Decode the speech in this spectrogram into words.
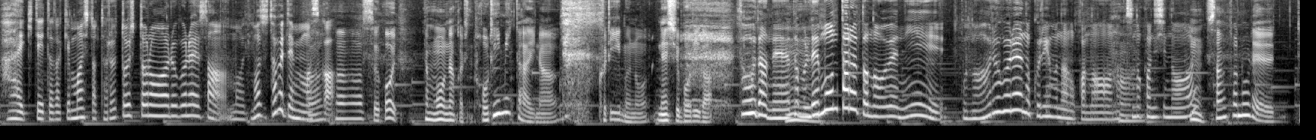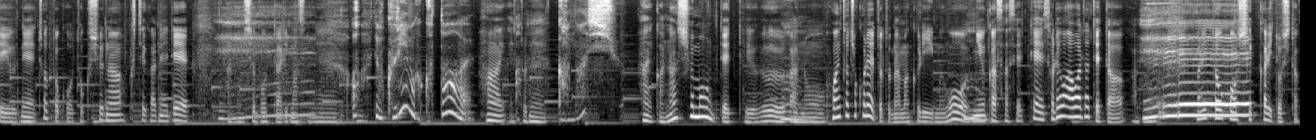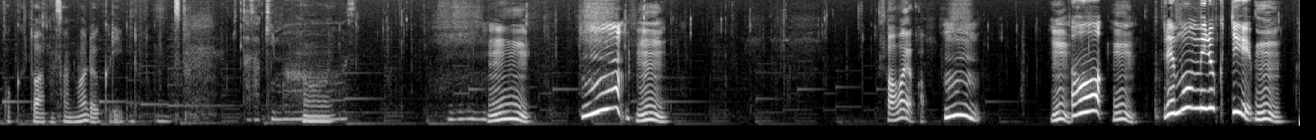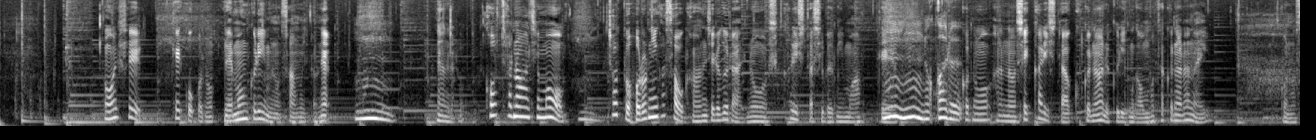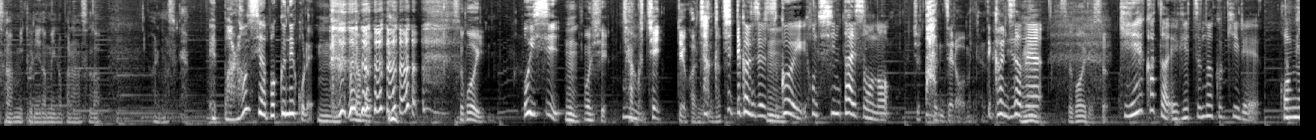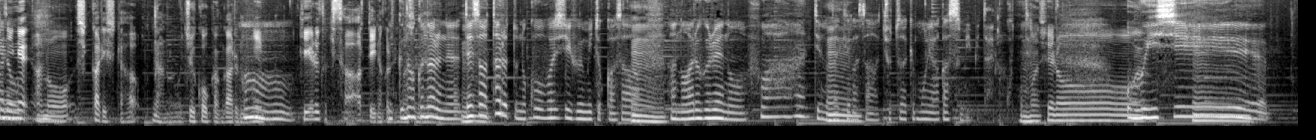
はい来ていただきました。タルトシトロンアールグレーさん、まあ、まず食べてみますか。あーすごい。でももうなんか鳥みたいな クリームのね絞りが。そうだね。うん。多分レモンタルトの上にこのアールグレーのクリームなのかな。なんかそんな感じしない、うん、サンタノレっていうねちょっとこう特殊な口金であの絞ってありますね。あでもクリームが硬い。はい、えっとね、ガナッシュ？はい、ガナッシュモンテっていう、うん。あのホワイトチョコレートと生クリームを乳化させて、それを泡立てたあの割へとこうしっえかりとしたコクと甘さのあるクリームだと思います。いただきます。うん、うん。うん、爽やか。うん。うん、あうん、レモンミルクティー。うん。美味しい。結構このレモンクリームの酸味とね、うん。なんだろう。紅茶の味もちょっとほろ苦さを感じるぐらいのしっかりした渋みもあって、うんうんわかる。このあのしっかりしたコクのあるクリームが重たくならないこの酸味と苦味のバランスがありますね。えバランスやばくねこれ。うん、やばい。すごい、美味しい。うん、美味しい。着地っていう感じね。着。地って感じです。ごい、ほん。と新体操の10.0みたいな。って。感じだね、うん。すごいです。消え方えげつなく綺麗。こんなにねあのしっかりしたあの重厚感があるうのに、んうん。消える時さーっていなくなりますね。なくなるね、でさうんタルトの香ばしい風味とかさ、うん、あのアルグレーのふわーんっていうのだけがさ、ちょっとだけ燃え上がすみみたいなこと。面白い。美味しい、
